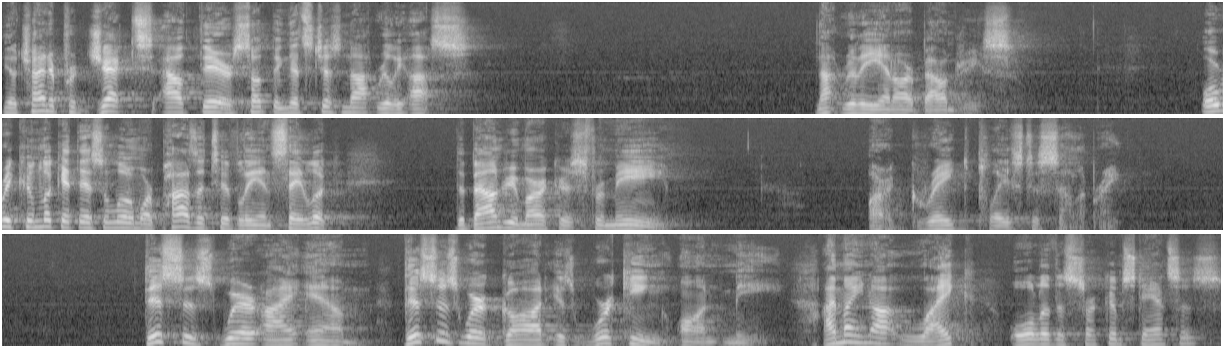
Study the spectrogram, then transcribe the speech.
You know, trying to project out there something that's just not really us not really in our boundaries. Or we can look at this a little more positively and say, look, the boundary markers for me are a great place to celebrate. This is where I am. This is where God is working on me. I might not like all of the circumstances.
